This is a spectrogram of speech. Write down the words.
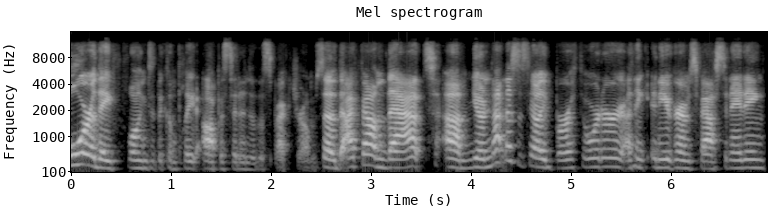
or they flung to the complete opposite end of the spectrum. So I found that, um, you know, not necessarily birth order. I think Enneagram is fascinating.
